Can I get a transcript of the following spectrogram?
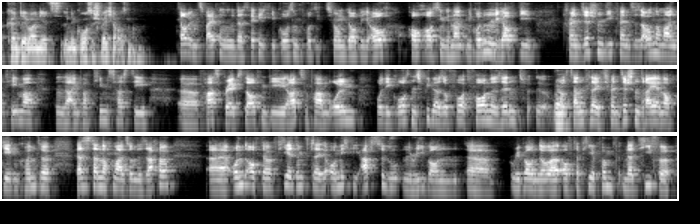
äh, könnte man jetzt eine große Schwäche ausmachen. Ich glaube, im Zweifel sind das wirklich die großen Positionen, glaube ich, auch, auch aus den genannten Gründen. Ich glaube, die Transition Defense ist auch nochmal ein Thema, wenn du da einfach Teams hast, die äh, Fast Breaks laufen wie Ratiofarm Ulm, wo die großen Spieler sofort vorne sind, äh, wo ja. es dann vielleicht Transition Dreier noch geben könnte. Das ist dann nochmal so eine Sache. Äh, und auf der 4 sind vielleicht auch nicht die absoluten Rebound, äh, Rebounder auf der 4, 5 in der Tiefe.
